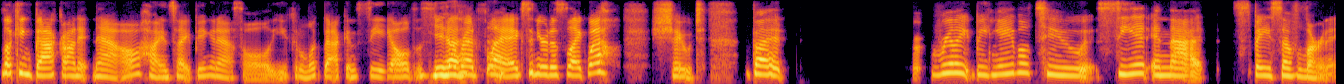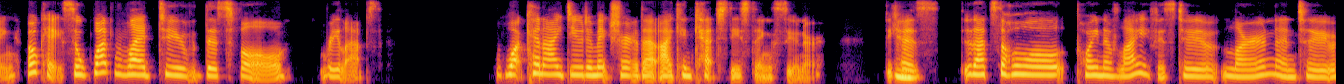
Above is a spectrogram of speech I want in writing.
looking back on it now, hindsight being an asshole, you can look back and see all the, yeah. the red flags, and you're just like, well, shoot. But really being able to see it in that space of learning. Okay, so what led to this full relapse? What can I do to make sure that I can catch these things sooner? Mm. Because mm. that's the whole point of life is to learn and to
